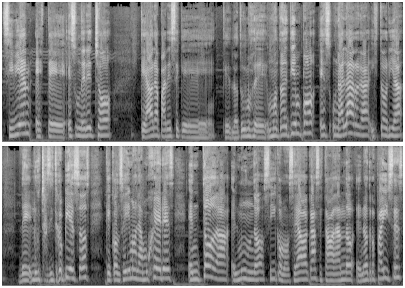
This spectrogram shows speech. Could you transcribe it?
si bien este es un derecho que ahora parece que, que lo tuvimos de un montón de tiempo, es una larga historia de luchas y tropiezos que conseguimos las mujeres en todo el mundo, ¿sí? como se daba acá, se estaba dando en otros países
